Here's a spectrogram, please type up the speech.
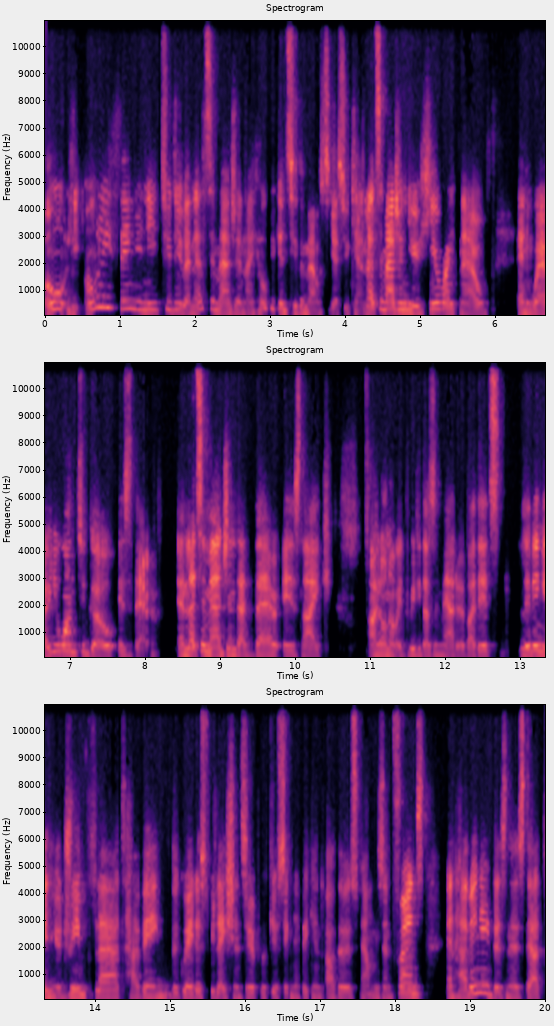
the only thing you need to do, and let's imagine, I hope you can see the mouse. Yes, you can. Let's imagine you're here right now, and where you want to go is there. And let's imagine that there is like, I don't know, it really doesn't matter, but it's living in your dream flat, having the greatest relationship with your significant others, families, and friends, and having a business that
